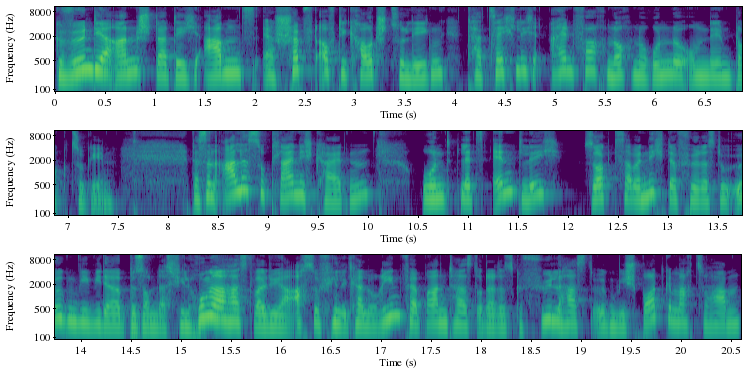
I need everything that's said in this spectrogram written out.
Gewöhn dir an, statt dich abends erschöpft auf die Couch zu legen, tatsächlich einfach noch eine Runde um den Block zu gehen. Das sind alles so Kleinigkeiten und letztendlich sorgt es aber nicht dafür, dass du irgendwie wieder besonders viel Hunger hast, weil du ja ach so viele Kalorien verbrannt hast oder das Gefühl hast, irgendwie Sport gemacht zu haben,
